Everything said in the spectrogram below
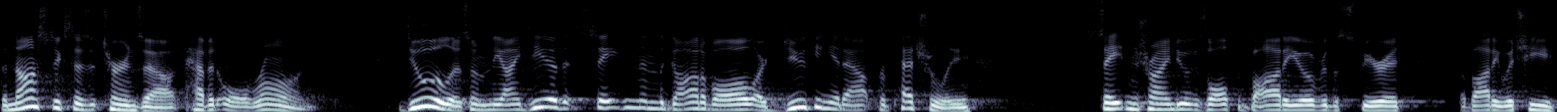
The Gnostics, as it turns out, have it all wrong. Dualism, the idea that Satan and the God of all are duking it out perpetually, Satan trying to exalt the body over the spirit, a body which he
